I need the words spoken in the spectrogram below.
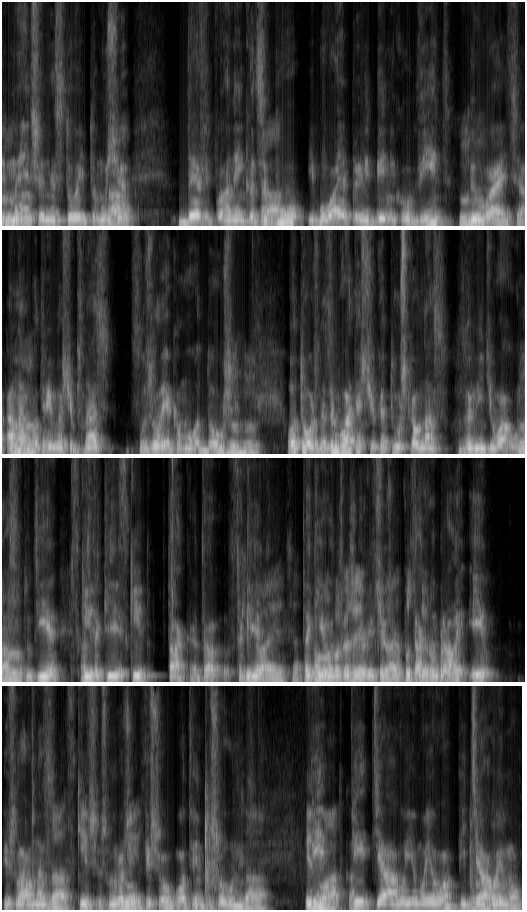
Мгм. Менше не стоїть, тому Так. що держить поганенько цепу і буває при відбійнику відбивається. А нам Мгм. потрібно, щоб снасть служила якомога довше. Угу. Отож, не забувайте, що катушка у нас, зверніть увагу, у нас Мгм. тут є ось Скид, такі. скид Так, це такі, скидається. такі ну, от покажи, як рычажок. скидає. Пусти Так руку. набрали і пішла у нас Да, скид. піш- шнурочок вниз. пішов. От він пішов униз. Да. Під- Підматка. підтягуємо його, підтягуємо.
